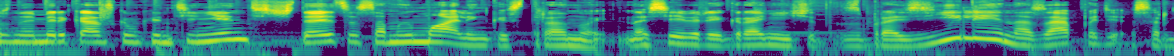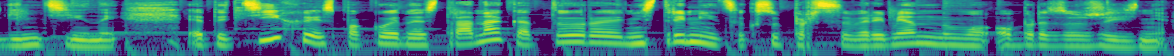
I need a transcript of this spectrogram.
Южноамериканском континенте считается самой маленькой страной. На севере граничит с Бразилией, на западе с Аргентиной. Это тихая и спокойная страна, которая не стремится к суперсовременному образу жизни.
